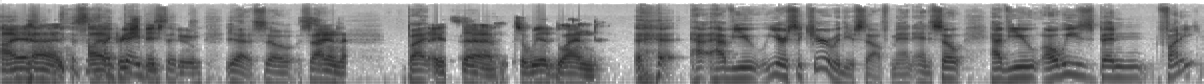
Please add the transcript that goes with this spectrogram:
I uh, I like appreciate you. Yeah, so so, but it's uh, it's a weird blend. have you? You're secure with yourself, man, and so have you always been funny?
